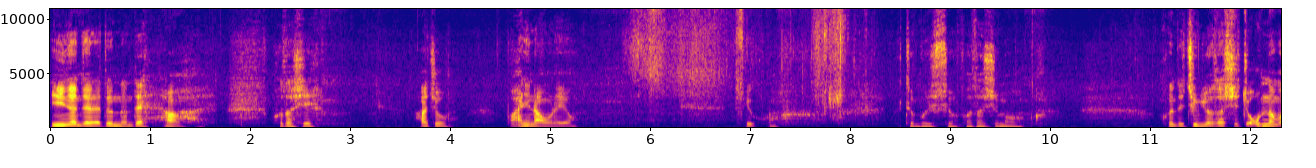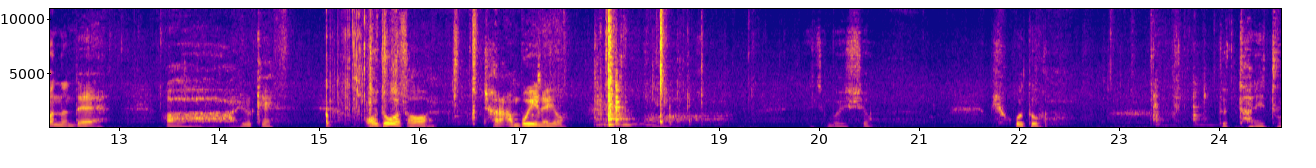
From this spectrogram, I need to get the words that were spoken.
2년 전에 듣는데 아, 버섯이 아주 많이 나오네요. 그리고 좀 보십시오. 버섯이 뭐 그런데 지금 6시 조금 넘었는데 아 이렇게 어두워서 잘 안 보이네요. 아, 좀 보십시오. 표고도 느타리도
